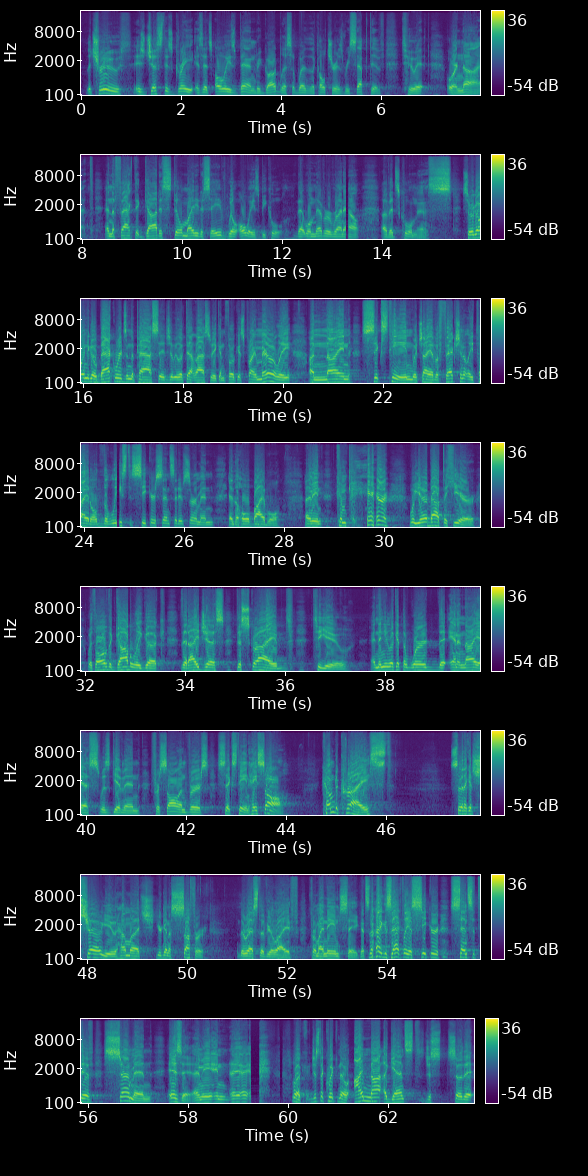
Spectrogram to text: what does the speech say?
The truth is just as great as it's always been, regardless of whether the culture is receptive to it or not. And the fact that God is still mighty to save will always be cool that will never run out of its coolness. So we're going to go backwards in the passage that we looked at last week and focus primarily on 916, which I have affectionately titled the least seeker sensitive sermon in the whole Bible. I mean, compare what you're about to hear with all the gobbledygook that I just described to you and then you look at the word that Ananias was given for Saul in verse 16. Hey, Saul, come to Christ so that I could show you how much you're going to suffer the rest of your life for my name's sake. That's not exactly a seeker sensitive sermon, is it? I mean, and, uh, look, just a quick note. I'm not against, just so that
